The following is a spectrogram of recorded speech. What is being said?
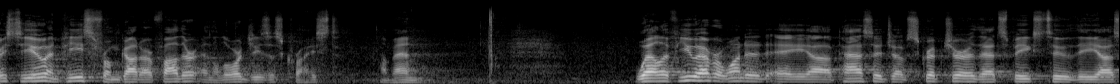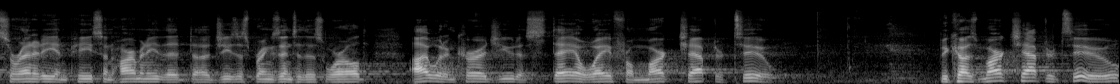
Grace to you and peace from God our Father and the Lord Jesus Christ. Amen. Well, if you ever wanted a uh, passage of Scripture that speaks to the uh, serenity and peace and harmony that uh, Jesus brings into this world, I would encourage you to stay away from Mark chapter 2. Because Mark chapter 2,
